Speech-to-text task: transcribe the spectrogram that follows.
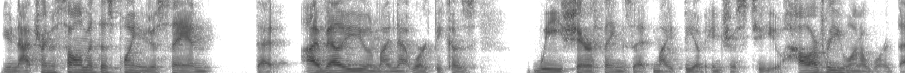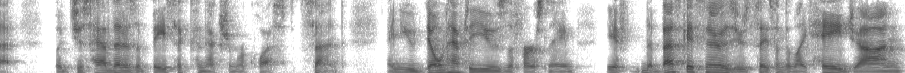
You're not trying to sell them at this point. You're just saying that I value you in my network because we share things that might be of interest to you. However, you want to word that, but just have that as a basic connection request send. And you don't have to use the first name if the best case scenario is you say something like, Hey, John,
